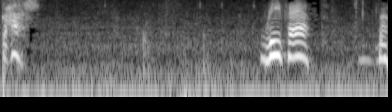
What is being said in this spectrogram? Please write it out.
gosh. Read fast. All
